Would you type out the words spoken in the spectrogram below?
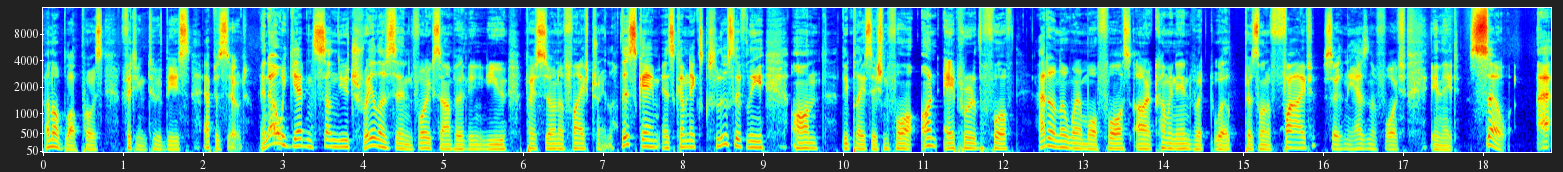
on our blog post fitting to this episode. And now we're getting some new trailers in, for example, the new Persona 5 trailer. This game is coming exclusively on the PlayStation 4 on April the 4th. I don't know where more fours are coming in, but well, Persona 5 certainly has no fourth in it. So I,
